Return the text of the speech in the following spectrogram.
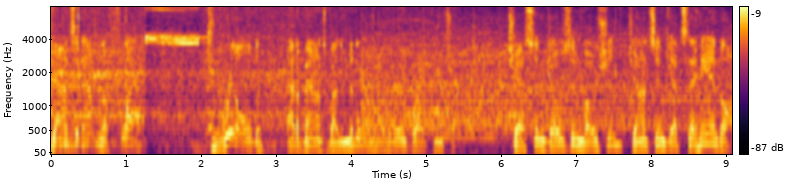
Johnson out in the flat. Drilled out of bounds by the middle. Aaron has a really bright future. Chesson goes in motion. Johnson gets the handoff.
